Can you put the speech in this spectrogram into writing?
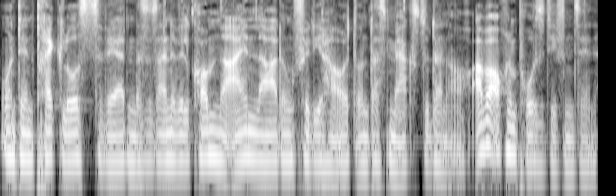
und den Dreck loszuwerden. Das ist eine willkommene Einladung für die Haut und das merkst du dann auch, aber auch im positiven Sinne.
